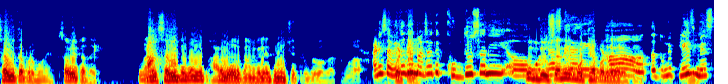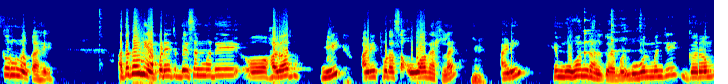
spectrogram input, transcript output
सविता प्रभूणे सविताताई. आणि सविताताईंनी फार गोड काम केलंय. तुम्ही चित्रपट बघा तुम्हाला आणि सविता पटेल. माझ्या ते खूप दिवसांनी खूप दिवसांनी मोठ्या पडद्यावर तुम्ही प्लीज मिस करू नका हे. आता काही नाही आपण याच्या बेसनमध्ये अं, हळद मीठ आणि थोडासा ओवा घातलाय. आणि हे मोहन घालतोय आपण. मोहन म्हणजे गरम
